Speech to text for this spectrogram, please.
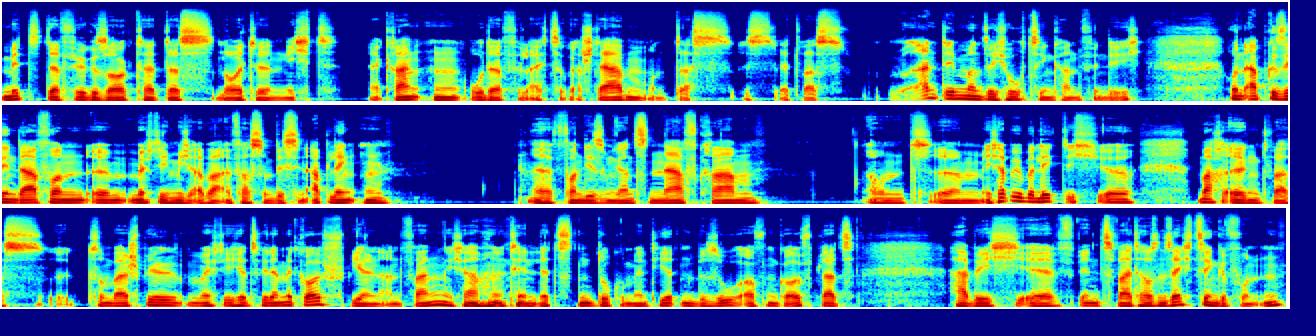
mit dafür gesorgt hat, dass Leute nicht erkranken oder vielleicht sogar sterben. Und das ist etwas, an dem man sich hochziehen kann, finde ich. Und abgesehen davon äh, möchte ich mich aber einfach so ein bisschen ablenken äh, von diesem ganzen Nervkram. Und ähm, ich habe überlegt, ich äh, mache irgendwas. Zum Beispiel möchte ich jetzt wieder mit Golfspielen anfangen. Ich habe den letzten dokumentierten Besuch auf dem Golfplatz habe ich äh, in 2016 gefunden.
